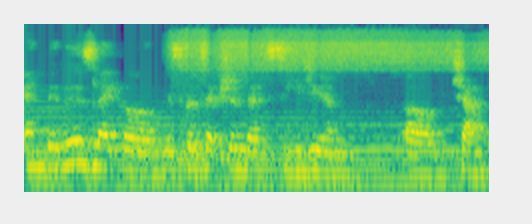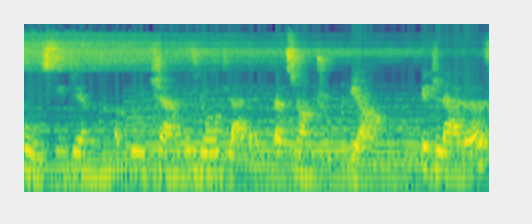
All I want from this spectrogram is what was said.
and there is like a misconception that CGM um, shampoos, CGM approved shampoos don't lather. That's not true. Yeah. It lathers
